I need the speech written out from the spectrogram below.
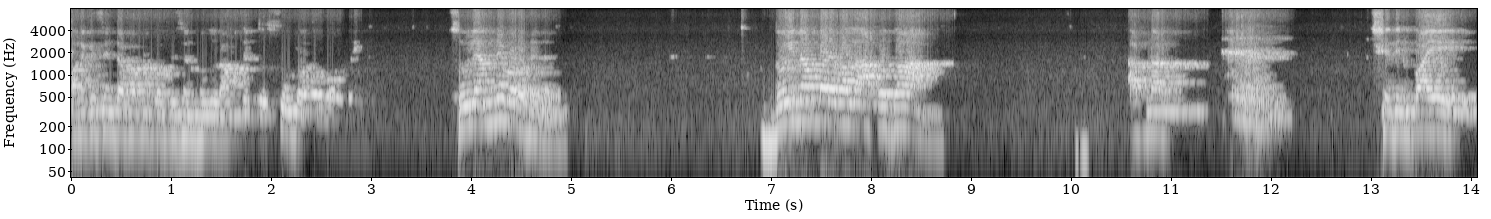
অনেকে চিন্তা ভাবনা করতেছেন, হুজুর, আমাদের তো চুল অত বড় নেই। চুল এমনি বড় হয়ে যাবে। দুই নম্বরে বল আকদাম আপনার সেদিন পায়ে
